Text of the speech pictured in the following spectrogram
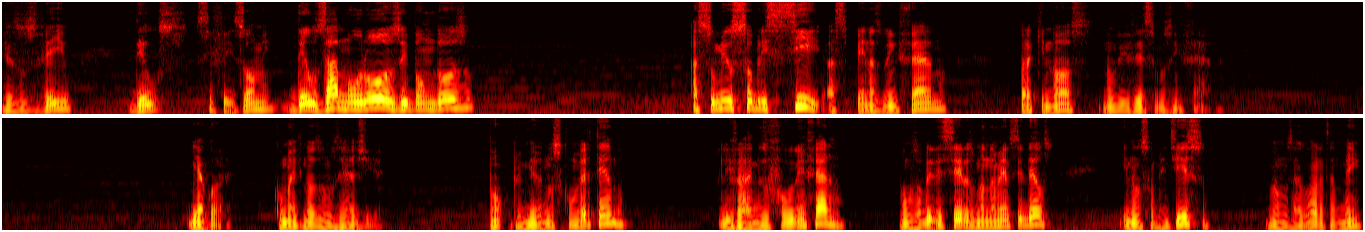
Jesus veio Deus se fez homem, Deus amoroso e bondoso, assumiu sobre si as penas do inferno para que nós não vivêssemos o inferno. E agora, como é que nós vamos reagir? Bom, primeiro nos convertendo, livrai-nos do fogo do inferno, vamos obedecer os mandamentos de Deus. E não somente isso, vamos agora também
